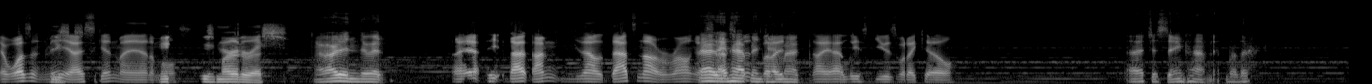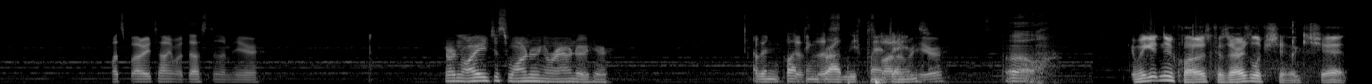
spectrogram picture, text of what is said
It wasn't me. He's- I skinned my animals. He's murderous. I didn't do it. I, he, that I'm now that's not wrong That ain't happening, but I, J-Mac. I at least use what I kill. That just ain't happening, brother. What spot are you talking about, Dustin? I'm here. Jordan, why are you just wandering around out here? I've been collecting this broadleaf plantains. Oh. Can we get new clothes? Because ours look shit like shit.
